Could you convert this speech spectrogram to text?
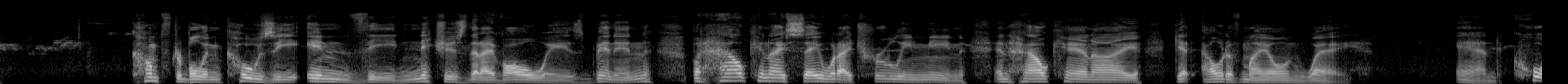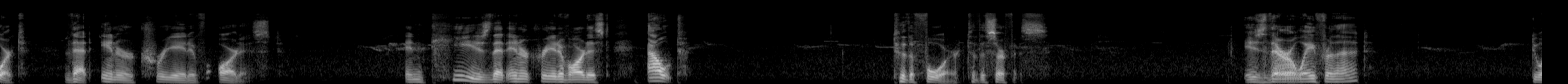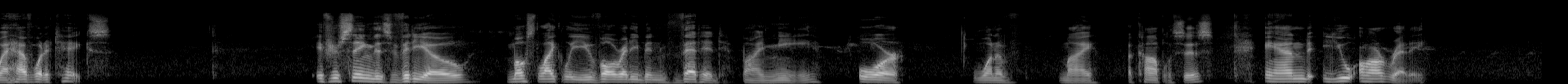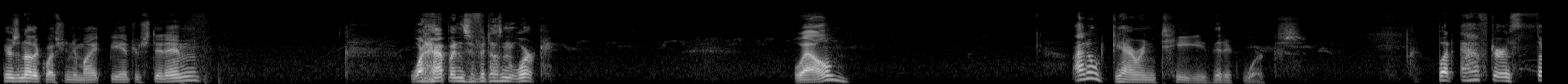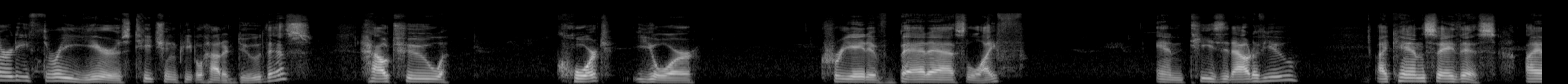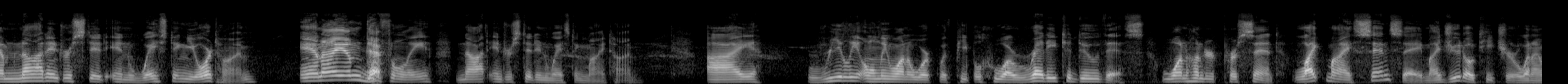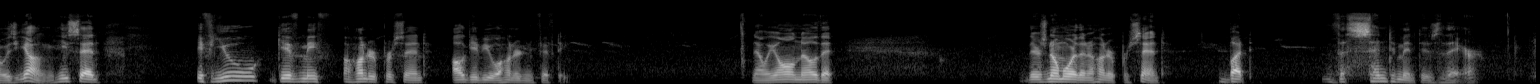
comfortable and cozy in the niches that I've always been in, but how can I say what I truly mean? And how can I get out of my own way and court that inner creative artist? And tease that inner creative artist out to the fore, to the surface. Is there a way for that? Do I have what it takes? If you're seeing this video, most likely you've already been vetted by me or one of my accomplices, and you are ready. Here's another question you might be interested in. What happens if it doesn't work? Well, I don't guarantee that it works. But after 33 years teaching people how to do this, how to court your creative badass life and tease it out of you, I can say this. I am not interested in wasting your time, and I am definitely not interested in wasting my time. I really only want to work with people who are ready to do this 100%. Like my sensei, my judo teacher when I was young, he said, if you give me 100%, I'll give you 150. Now we all know that there's no more than 100%, but the sentiment is there.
